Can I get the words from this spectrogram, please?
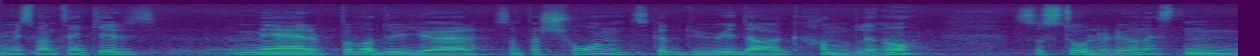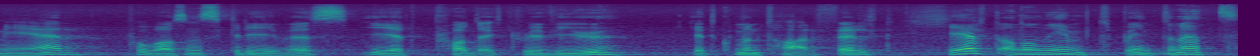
hvis man tenker mer på hva du gjør som person, skal du i dag handle noe, så stoler du jo nesten mer på hva som skrives i et product review, i et kommentarfelt, helt anonymt på internett,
